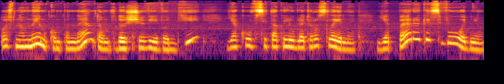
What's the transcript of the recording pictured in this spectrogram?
Основним компонентом в дощовій воді, яку всі так люблять рослини, є перекись водню.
